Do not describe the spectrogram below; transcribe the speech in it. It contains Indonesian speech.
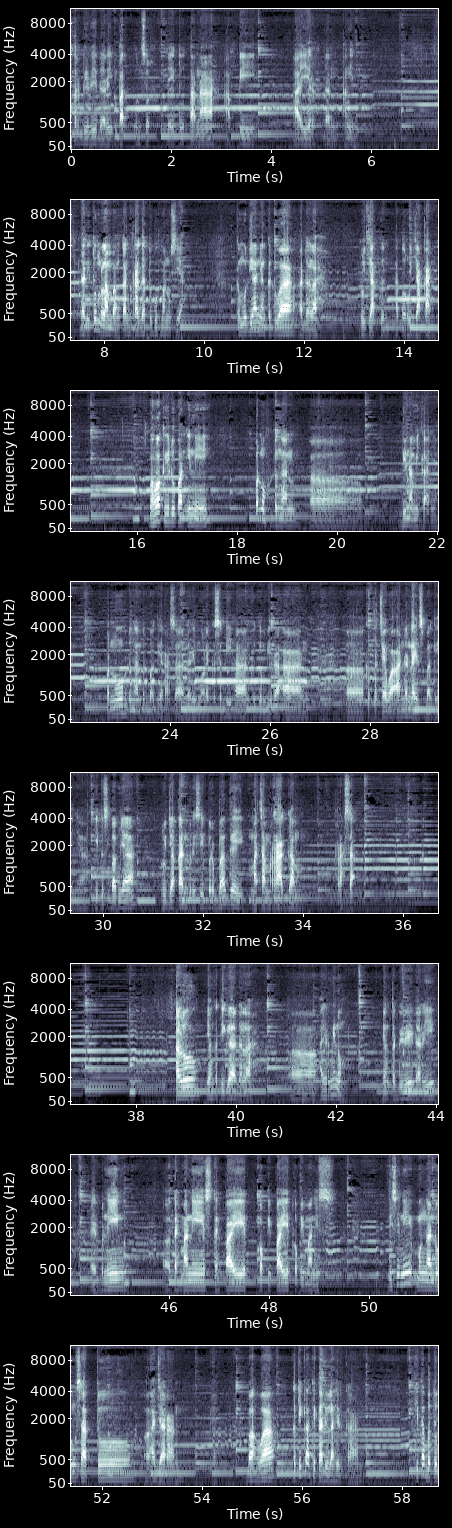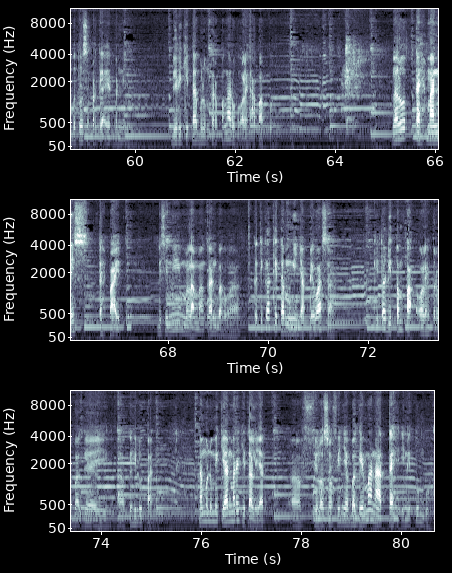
terdiri dari empat unsur, yaitu tanah, api, air, dan angin. Dan itu melambangkan raga tubuh manusia. Kemudian yang kedua adalah rujaken atau rujakan. Bahwa kehidupan ini penuh dengan uh, dinamikanya, penuh dengan berbagai rasa dari mulai kesedihan, kegembiraan, uh, kekecewaan dan lain sebagainya. Itu sebabnya rujakan berisi berbagai macam ragam rasa. Lalu yang ketiga adalah uh, air minum yang terdiri dari air bening, eh, teh manis, teh pahit, kopi pahit, kopi manis. Di sini mengandung satu uh, ajaran bahwa ketika kita dilahirkan, kita betul-betul seperti air bening. Diri kita belum terpengaruh oleh apa pun. Lalu teh manis, teh pahit. Di sini melambangkan bahwa ketika kita menginjak dewasa, kita ditempa oleh berbagai uh, kehidupan. Namun demikian, mari kita lihat uh, filosofinya bagaimana teh ini tumbuh.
